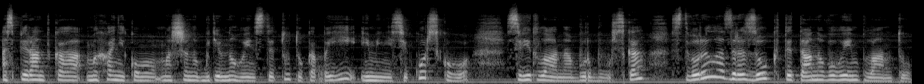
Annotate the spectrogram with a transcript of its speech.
Аспірантка механіко-машинобудівного інституту КПІ імені Сікорського Світлана Бурбурська створила зразок титанового імпланту,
